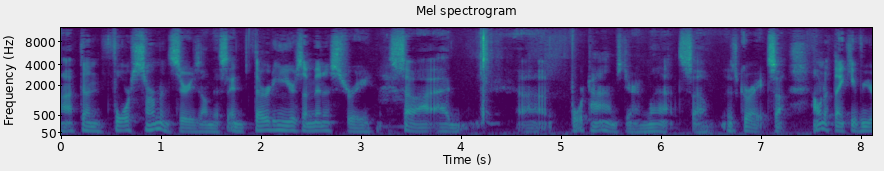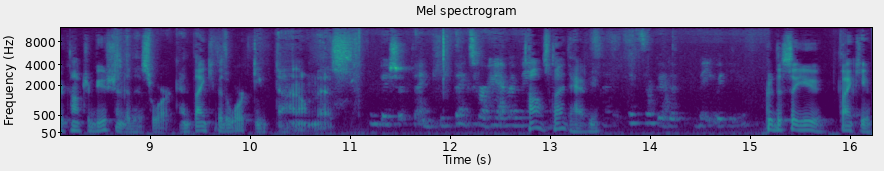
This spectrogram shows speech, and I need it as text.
I've done four sermon series on this in 30 years of ministry. So I. I uh, four times during Lent. So it's great. So I want to thank you for your contribution to this work and thank you for the work you've done on this. Bishop, thank you. Thanks for having me. Oh, it's glad to have you. It's so good to meet with you. Good to see you. Thank you.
